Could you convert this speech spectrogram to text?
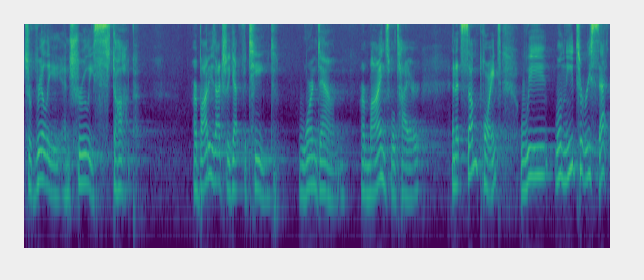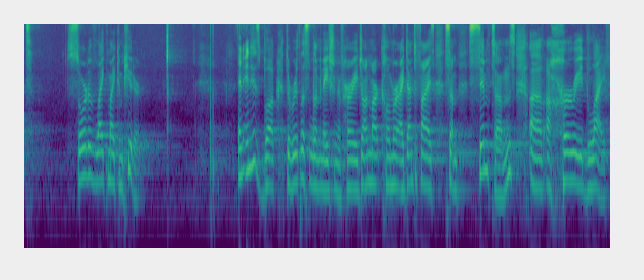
to really and truly stop, our bodies actually get fatigued, worn down, our minds will tire, and at some point, we will need to reset, sort of like my computer. And in his book, The Ruthless Elimination of Hurry, John Mark Comer identifies some symptoms of a hurried life.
